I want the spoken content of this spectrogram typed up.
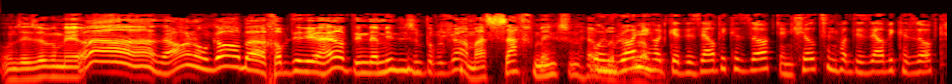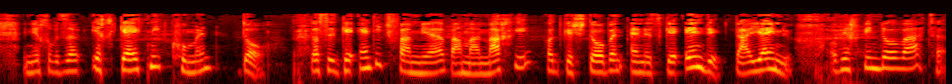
Und sie sagen mir, ah, der Arnold Garber, ich hab dir gehört in dem indischen Programm. Als Sachmenschen hören Und Ronny hat dasselbe gesagt, und Hilton hat dasselbe gesagt, und ich habe gesagt, ich geht nicht kommen da. Das ist geendigt von mir, weil mein Machi hat gestorben, und es geendigt, da jene. Aber ich bin da weiter.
